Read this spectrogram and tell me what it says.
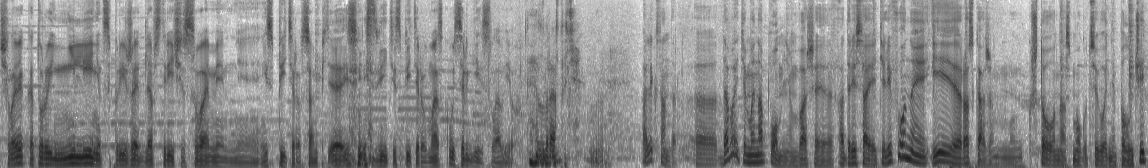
человек, который не ленится приезжать для встречи с вами э, из Питера в Санкт... э, извините, из Питера в Москву, Сергей Соловьев. Здравствуйте. Александр, э, давайте мы напомним ваши адреса и телефоны и расскажем, что у нас могут сегодня получить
